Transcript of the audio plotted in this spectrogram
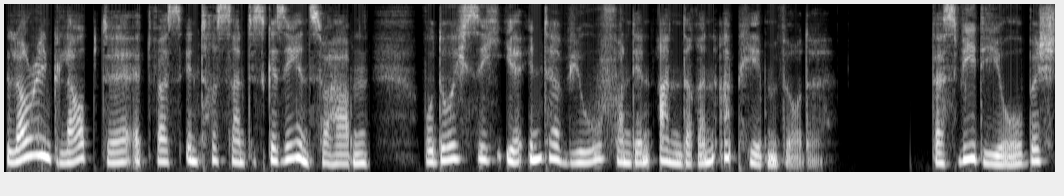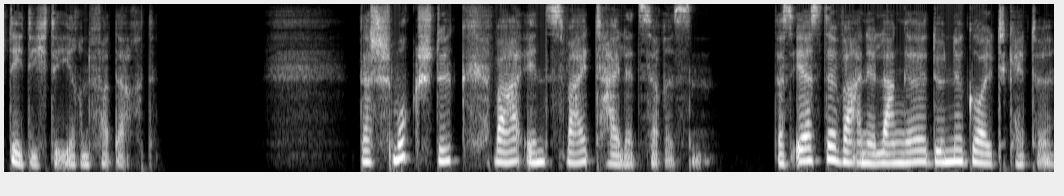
Lauren glaubte, etwas Interessantes gesehen zu haben, wodurch sich ihr Interview von den anderen abheben würde. Das Video bestätigte ihren Verdacht. Das Schmuckstück war in zwei Teile zerrissen. Das erste war eine lange, dünne Goldkette,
